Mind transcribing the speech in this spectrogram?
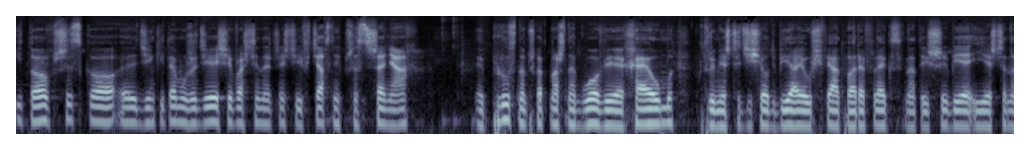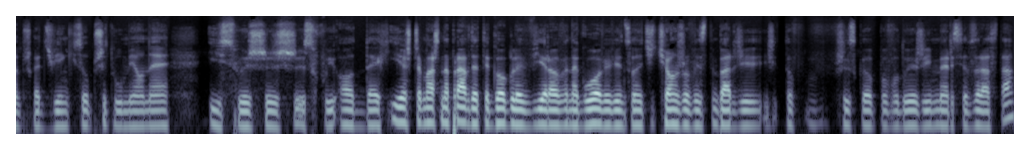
i to wszystko y, dzięki temu, że dzieje się właśnie najczęściej w ciasnych przestrzeniach, plus na przykład masz na głowie hełm, w którym jeszcze ci się odbijają światła, refleksy na tej szybie i jeszcze na przykład dźwięki są przytłumione i słyszysz swój oddech. I jeszcze masz naprawdę te gogle wirowe na głowie, więc one ci ciążą, więc tym bardziej to wszystko powoduje, że imersja wzrasta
